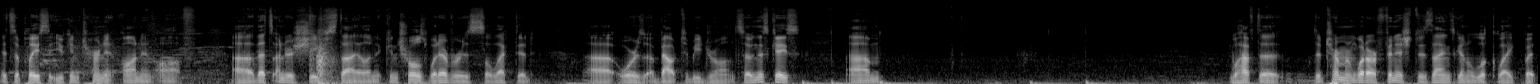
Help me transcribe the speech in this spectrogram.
it's a place that you can turn it on and off. Uh, that's under shape style and it controls whatever is selected uh, or is about to be drawn. So in this case, um, we'll have to determine what our finished design is going to look like, but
